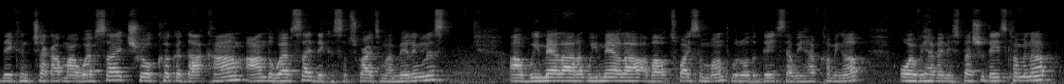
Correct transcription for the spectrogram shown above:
they can check out my website, trillcooker.com. On the website, they can subscribe to my mailing list. Uh, we mail out we mail out about twice a month with all the dates that we have coming up, or if we have any special dates coming up.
